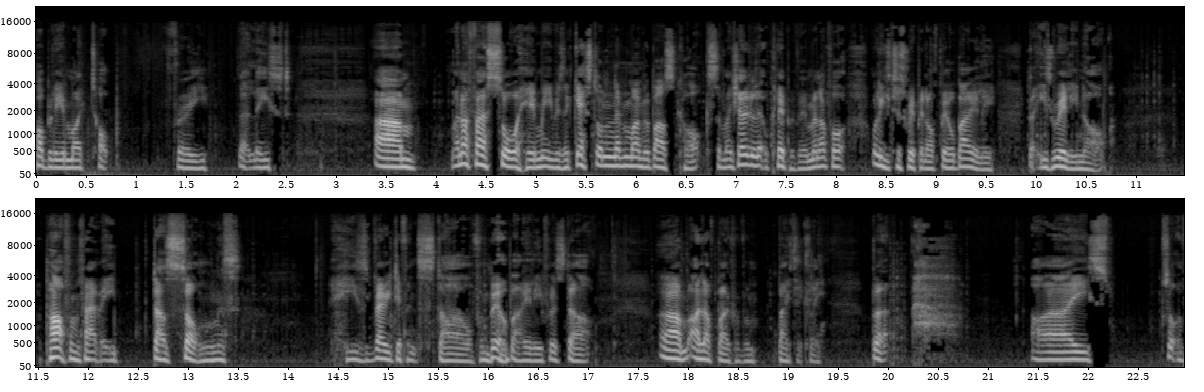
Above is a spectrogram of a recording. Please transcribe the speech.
probably in my top three at least. Um, when I first saw him, he was a guest on Nevermind the Buzzcocks, and they showed a little clip of him, and I thought, well, he's just ripping off Bill Bailey, but he's really not. Apart from the fact that he does songs, he's a very different style from Bill Bailey for a start. Um, I love both of them, basically, but I sort of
